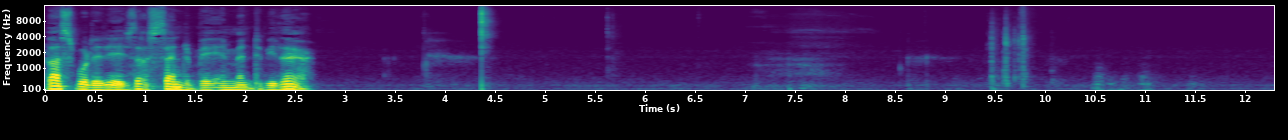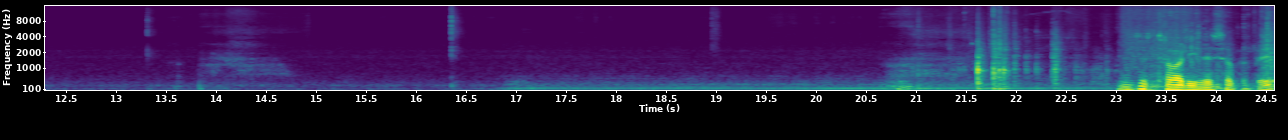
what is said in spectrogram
That's what it is. That centre bit and meant to be there. Just tidy this up a bit.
